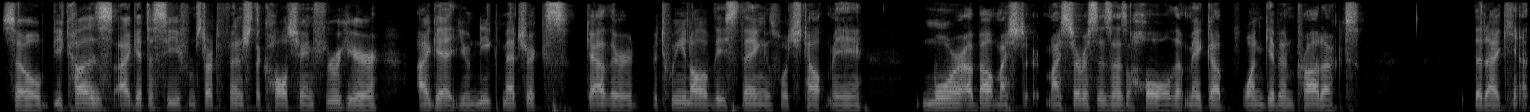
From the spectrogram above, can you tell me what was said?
So, because I get to see from start to finish the call chain through here, I get unique metrics gathered between all of these things, which tell me more about my my services as a whole that make up one given product that I can't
